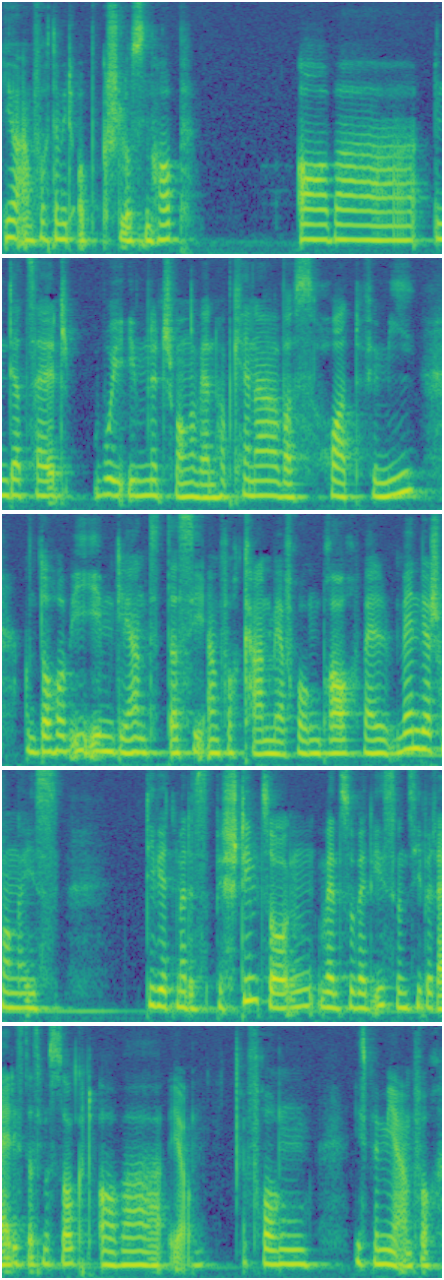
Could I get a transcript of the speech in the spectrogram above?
ja einfach damit abgeschlossen habe. Aber in der Zeit, wo ich eben nicht schwanger werden habe können, was hart für mich. Und da habe ich eben gelernt, dass ich einfach keinen mehr Fragen brauche, weil wenn wer schwanger ist, die wird mir das bestimmt sagen, wenn es soweit ist, wenn sie bereit ist, dass man sagt. Aber ja, Fragen ist bei mir einfach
